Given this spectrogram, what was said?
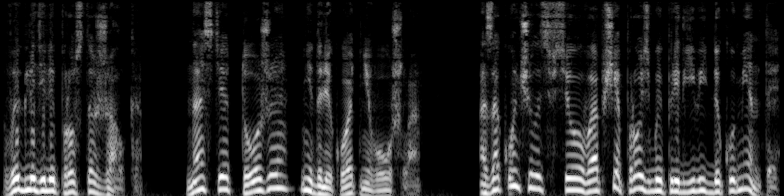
выглядели просто жалко. Настя тоже недалеко от него ушла а закончилось все вообще просьбой предъявить документы,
